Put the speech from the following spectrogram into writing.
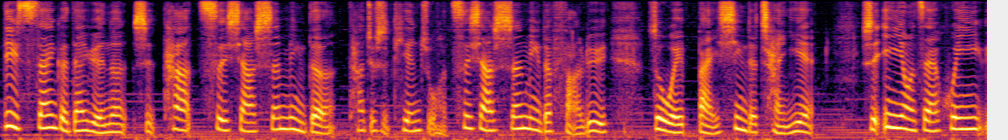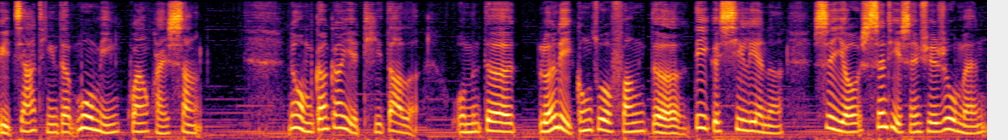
第三个单元呢是他赐下生命的，他就是天主哈，赐下生命的法律作为百姓的产业，是应用在婚姻与家庭的莫名关怀上。那我们刚刚也提到了，我们的伦理工作坊的第一个系列呢，是由身体神学入门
